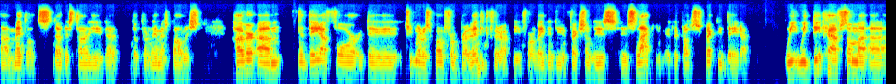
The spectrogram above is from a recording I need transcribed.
uh, methods that the study that Dr. Nemes published. However, um, data for the treatment response for preventive therapy for latent infection is, is lacking, the prospective data. We, we did have some uh, uh,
